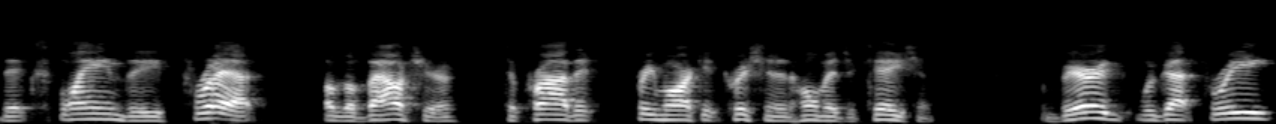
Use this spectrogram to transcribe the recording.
that explain the threat of the voucher to private free market Christian and home education. Very, we've got three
